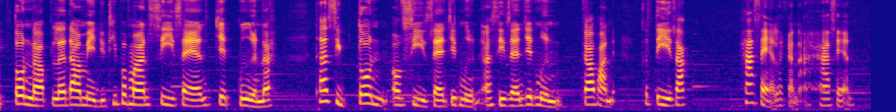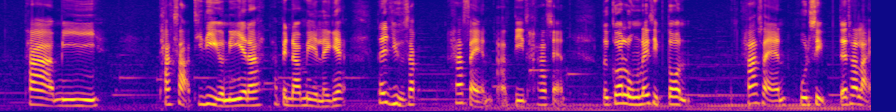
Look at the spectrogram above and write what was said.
10ต้นนะครับและดาเมจอยู่ที่ประมาณ4 7 0 0 0 0นนะ ถ้า10ต้นเอา4 7 0 0 0 0อะ4 7 9 0 0 0เนี่ยก็ตีสัก5 0 0 0 0แล้วกันนะ5 0 0 0 0ถ้ามีทักษะที่ดีกว่านี้นะ ถ้าเป็นดาเมจอะไรเงี้ยถ้อยู่สัก5 0 0 0 0 0อะตี5 0 0 0 0แล้วก็ลงได้10ต้น5 0 0 0 0 0คูณ10ได้เท่าไหร่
